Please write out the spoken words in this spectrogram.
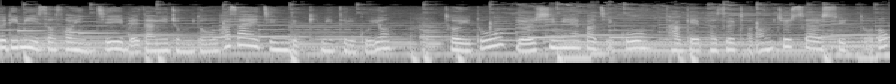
그림이 있어서인지 매장이 좀 더 화사해진 느낌이 들고요. 저희도 열심히 해가지고 닭의 벼슬처럼 출세할 수 있도록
